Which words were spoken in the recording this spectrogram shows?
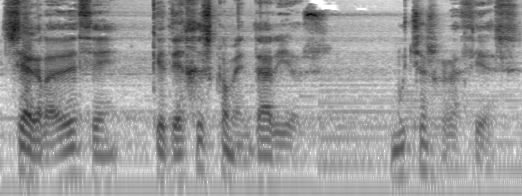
Se agradece que dejes comentarios. Muchas gracias.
